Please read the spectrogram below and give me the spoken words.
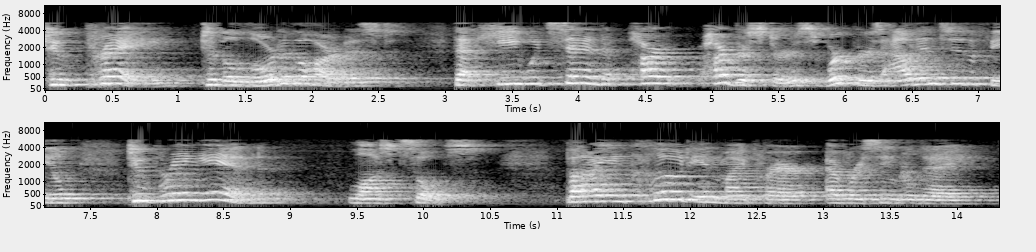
to pray to the Lord of the harvest that he would send har- harvesters, workers out into the field to bring in lost souls. But I include in my prayer every single day,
